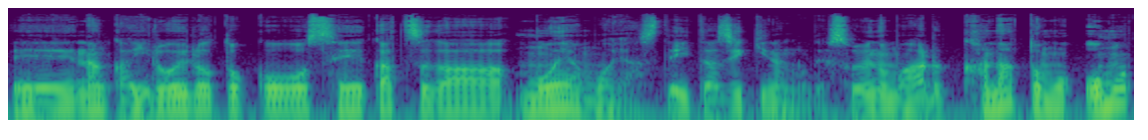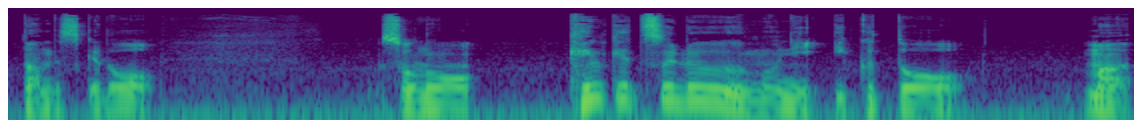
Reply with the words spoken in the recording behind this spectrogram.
えー、なんかいろいろとこう生活がもやもやしていた時期なのでそういうのもあるかなとも思ったんですけど、その、献血ルームに行くと、まあ、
